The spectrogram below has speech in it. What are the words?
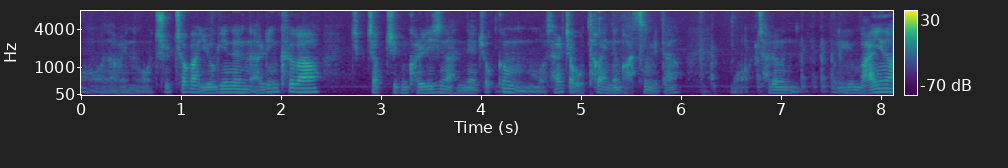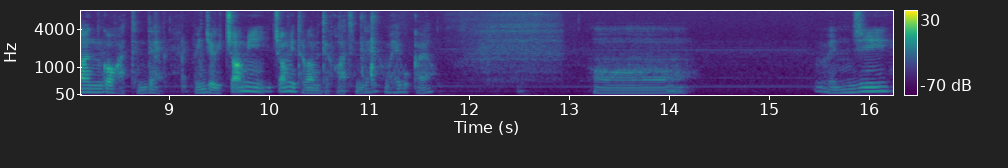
어, 나와 있는 거 출처가 여기는 아, 링크가 직접 지금 걸리지는 않네요. 조금 뭐 살짝 오타가 있는 것 같습니다. 뭐 잘은 뭐 이거 마이너한 것 같은데 왠지 여기 점이 점이 들어가면 될 것 같은데 한번 해볼까요? 어 왠지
